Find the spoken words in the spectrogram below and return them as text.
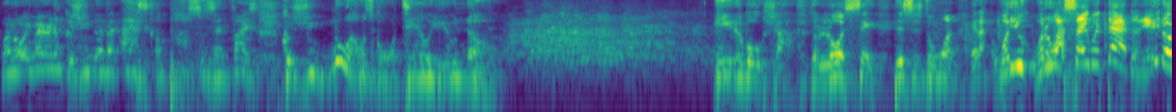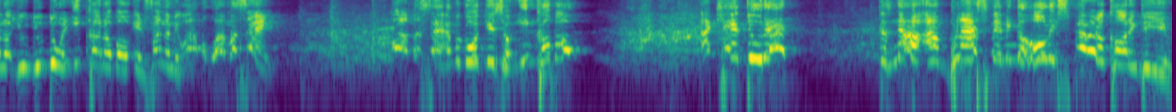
Why don't we marry them? Because you never asked apostles advice. Because you knew I was going to tell you no. He the. The Lord say, this is the one. And I, what do you what do I say with that? You don't know, you, you doing ikonobo in front of me. What, what am I saying? What am I saying? I'm gonna go against your ikobo? I can't do that. Because now I'm blaspheming the Holy Spirit according to you.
